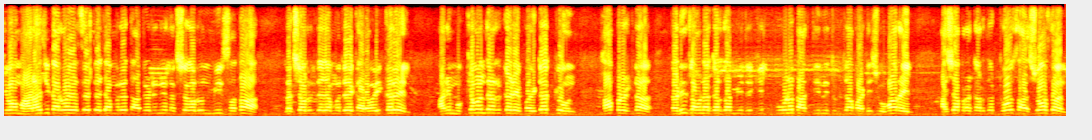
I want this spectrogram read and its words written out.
किंवा म्हाडाची कारवाई असेल त्याच्यामध्ये तातडीने लक्ष घालून मी स्वतः लक्ष घालून त्याच्यामध्ये कारवाई करेल. आणि मुख्यमंत्र्यांकडे बैठक घेऊन हा प्रश्न तडीच लावण्याकरता मी देखील पूर्ण ताकदीने तुमच्या पाठीशी उभा राहील. अशा प्रकारचं ठोस आश्वासन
